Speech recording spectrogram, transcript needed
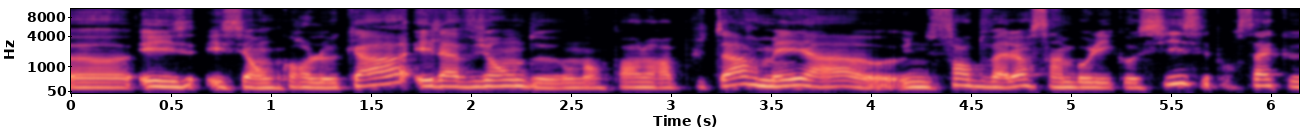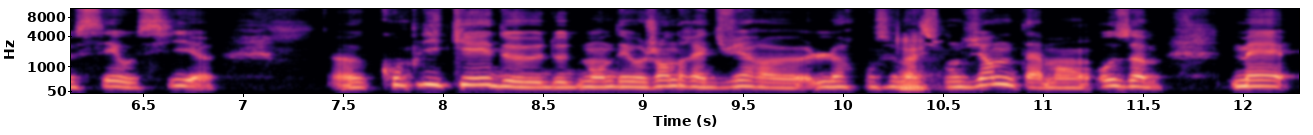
Euh, et, et c'est encore le cas. Et la viande, on en parlera plus tard, mais a euh, une forte valeur symbolique aussi. C'est pour ça que c'est aussi compliqué de, de, demander aux gens de réduire euh, leur consommation de viande, notamment aux hommes. Mais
